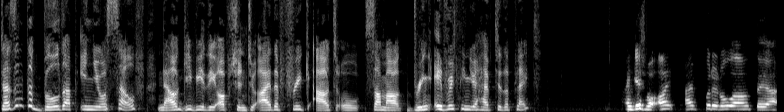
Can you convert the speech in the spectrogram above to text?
Doesn't the build up in yourself now give you the option to either freak out or somehow bring everything you have to the plate? I guess well, I I put it all out there.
